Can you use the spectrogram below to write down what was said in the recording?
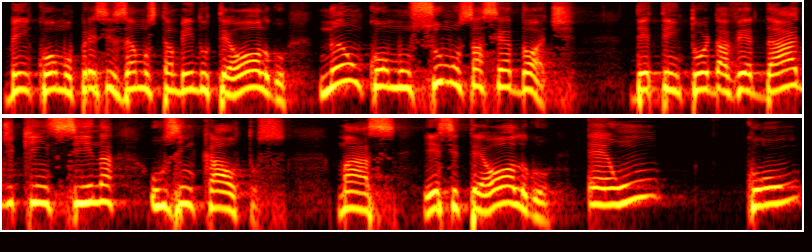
Bem como precisamos também do teólogo, não como um sumo sacerdote, detentor da verdade que ensina os incautos, mas esse teólogo é um com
